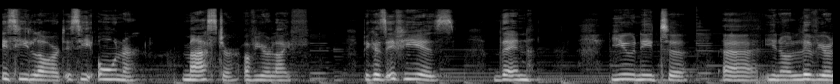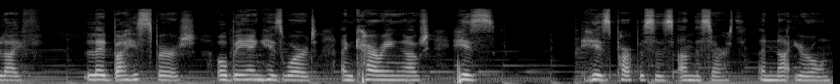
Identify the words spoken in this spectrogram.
Is He Lord? Is He owner, master of your life? Because if He is, then you need to, uh, you know, live your life led by His Spirit, obeying His word, and carrying out His His purposes on this earth, and not your own.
